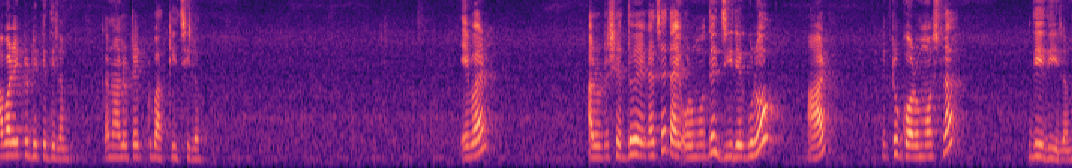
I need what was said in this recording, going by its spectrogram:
আবার একটু ঢেকে দিলাম, কারণ আলুটা একটু বাকি ছিল। এবার আলুটা সেদ্ধ হয়ে গেছে, তাই ওর মধ্যে জিরে গুঁড়ো আর একটু গরম মশলা দিয়ে দিলাম।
